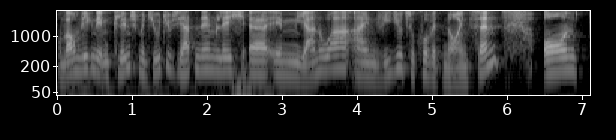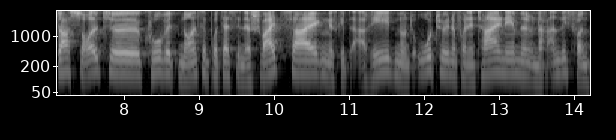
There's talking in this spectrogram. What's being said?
Und warum liegen die im Clinch mit YouTube? Sie hatten nämlich äh, im Januar ein Video zu Covid-19 und das sollte Covid-19-Proteste in der Schweiz zeigen. Es gibt Reden und O-Töne von den Teilnehmenden und nach Ansicht von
